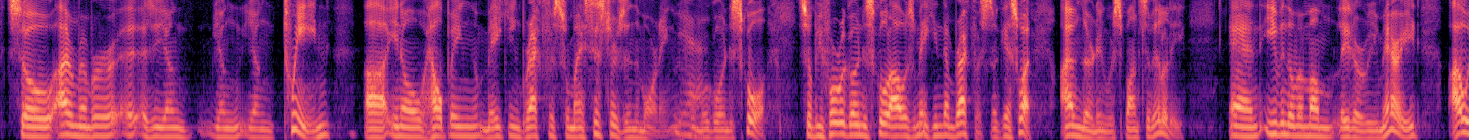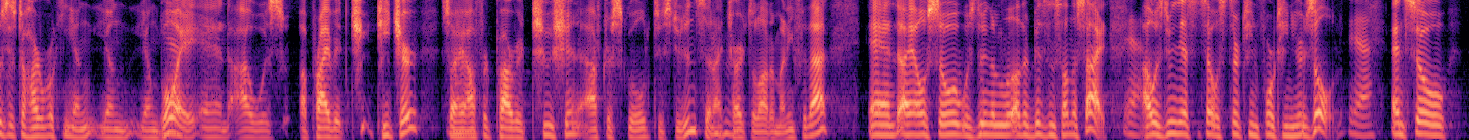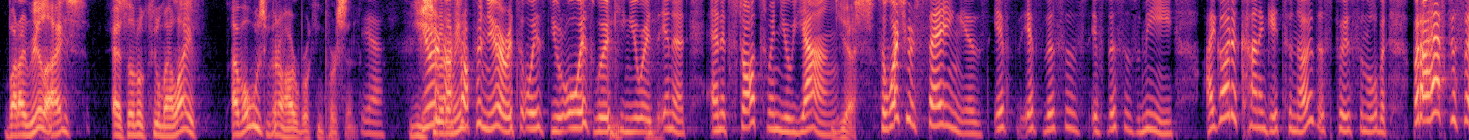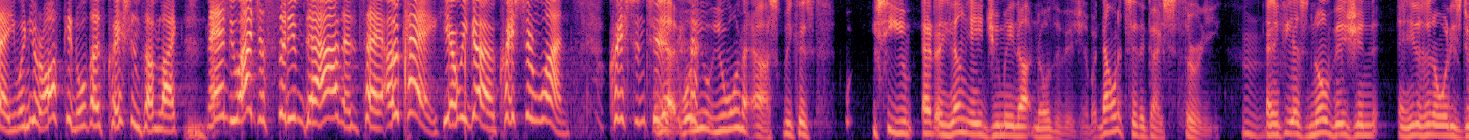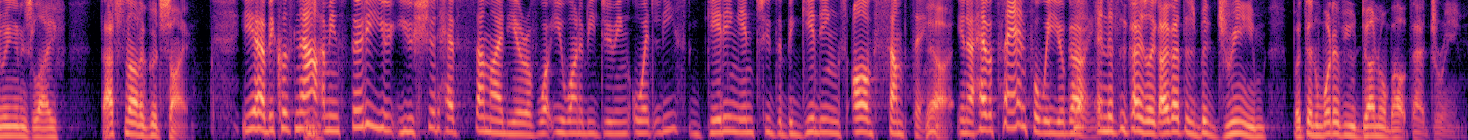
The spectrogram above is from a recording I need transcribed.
So I remember uh, as a young young young tween, uh, you know, helping making breakfast for my sisters in the morning before Yeah. we're going to school. So before we're going to school, I was making them breakfast. So guess what? I'm learning responsibility. And even though my mom later remarried, I was just a hardworking young young young boy, and I was a private tu- teacher. So Mm-hmm. I offered private tuition after school to students, and I charged a lot of money for that. And I also was doing a little other business on the side. Yeah. I was doing that since I was 13, 14 years old. Yeah. And so, but I realized as I look through my life, I've always been a hardworking person. Yeah. You are an what I mean? entrepreneur. It's always you're always working. You're always in it, and it starts when you're young. Yes. So what you're saying is, if if this is if this is me, I got to kind of get to know this person a little bit. But I have to say, when you're asking all those questions, I'm like, man, do I just sit him down and say, okay, here we go. Question one, question two. Yeah, well, you, you want to ask because you see, you at a young age, you may not know the vision. But now let's say the guy's 30. Hmm. And if he has no vision and he doesn't know what he's doing in his life, that's not a good sign. Yeah, because now, Mm. I mean, 30, you, you should have some idea of what you want to be doing, or at least getting into the beginnings of something. Yeah. You know, have a plan for where you're going. And if the guy's like, I got this big dream, but then what have you done about that dream?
